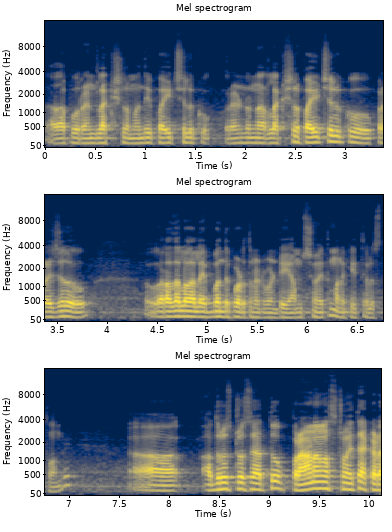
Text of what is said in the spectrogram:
దాదాపు రెండు లక్షల మంది పైచులకు రెండున్నర లక్షల పైచులకు ప్రజలు వరదల వల్ల ఇబ్బంది పడుతున్నటువంటి అంశం అయితే మనకి తెలుస్తోంది. అదృష్టవశాత్తు ప్రాణ నష్టం అయితే అక్కడ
